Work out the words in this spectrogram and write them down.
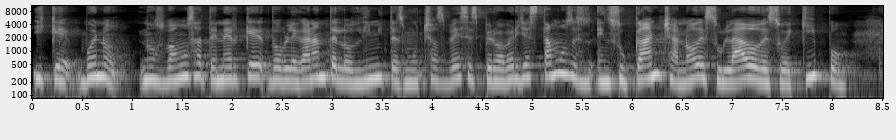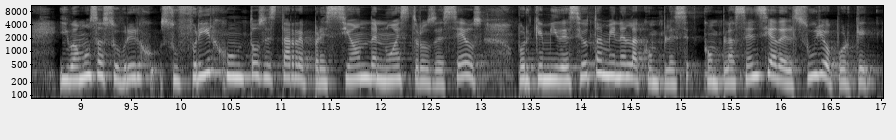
Y que, bueno, nos vamos a tener que doblegar ante los límites muchas veces, pero a ver, ya estamos en su cancha, ¿no? De su lado, de su equipo y vamos a sufrir, sufrir juntos esta represión de nuestros deseos, porque mi deseo también es la complacencia del suyo, porque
